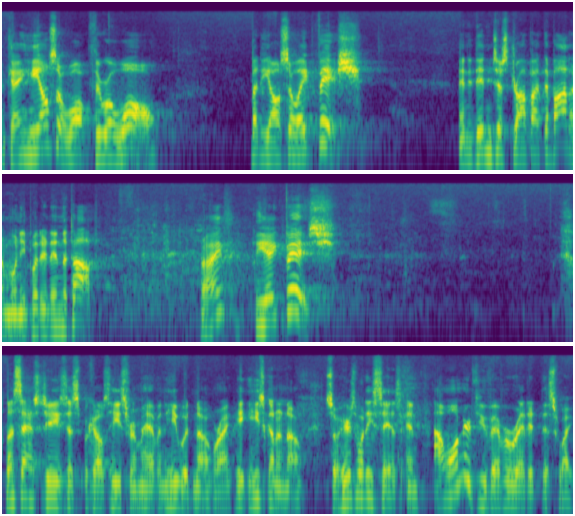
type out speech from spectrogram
Okay, he also walked through a wall, but he also ate fish. And it didn't just drop out the bottom when he put it in the top. right? He ate fish. Let's ask Jesus because he's from heaven. He would know, right? He, he's going to know. So here's what he says. And I wonder if you've ever read it this way.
